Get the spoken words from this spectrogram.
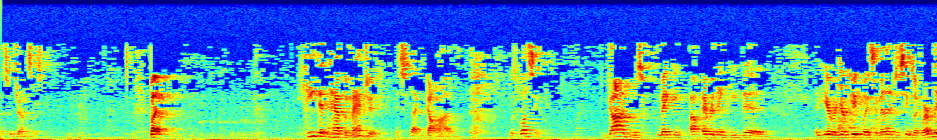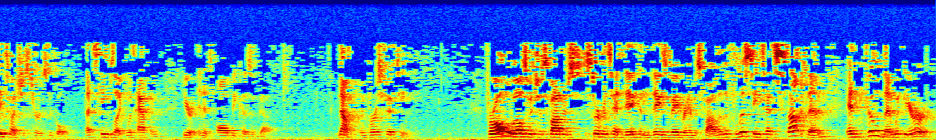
That's what John says. But he didn't have the magic. It's that God was blessing. God was making everything he did. You ever hear people say, man, that just seems like wherever they touch just turns to gold. That seems like what's happened here, and it's all because of God. Now, in verse 15. For all the wells which his father's servants had digged in the days of Abraham his father, the Philistines had stopped them and filled them with the earth.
